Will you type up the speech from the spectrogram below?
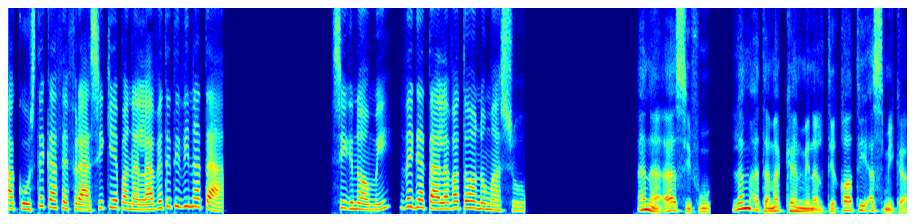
Ακούστε κάθε φράση και επαναλάβετε τη δυνατά. Συγγνώμη, δεν κατάλαβα το όνομά σου. أنا آسف، لم أتمكن من التقاط اسمك.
